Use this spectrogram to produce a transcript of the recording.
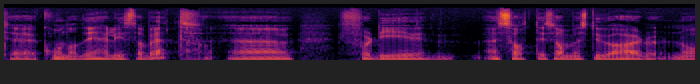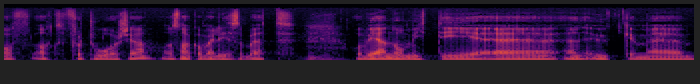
til kona di, Elisabeth. Ja. fordi jeg satt i samme stua her nå for to år siden og snakka med Elisabeth. Og vi er nå midt i eh, en uke med,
